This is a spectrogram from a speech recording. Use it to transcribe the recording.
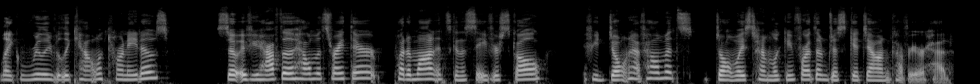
like really, really count with tornadoes. So if you have the helmets right there, put them on. It's going to save your skull. If you don't have helmets, don't waste time looking for them. Just get down and cover your head.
